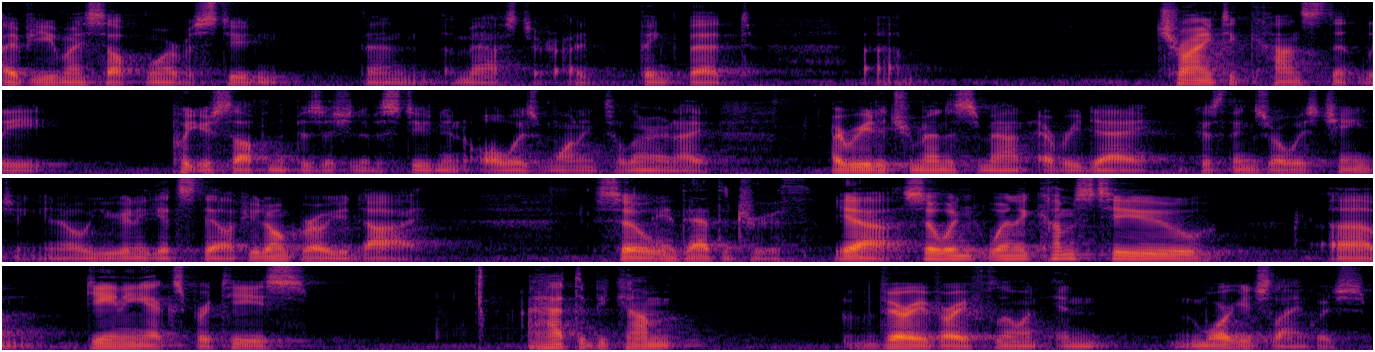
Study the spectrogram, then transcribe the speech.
I view myself more of a student than a master. I think that um, trying to constantly put yourself in the position of a student and always wanting to learn. I, I read a tremendous amount every day because things are always changing. You know, you're going to get stale. If you don't grow, you die. So Ain't that the truth? yeah. So when, when it comes to um, gaining expertise, I had to become very, very fluent in mortgage language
